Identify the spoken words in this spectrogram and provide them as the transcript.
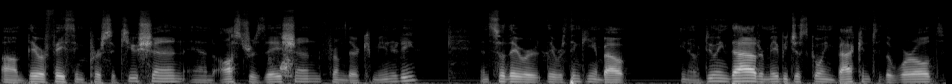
um, they were facing persecution and ostracization from their community, and so they were they were thinking about you know doing that or maybe just going back into the world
